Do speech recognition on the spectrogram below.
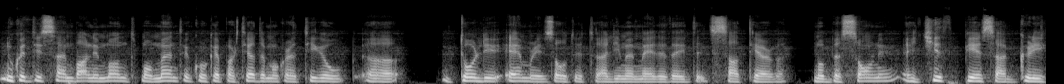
Nuk e di sa e mbani mend momentin kur ke Partia Demokratike u doli emri i zotit Alimehmeti dhe i disa tjerëve. Më besoni, e gjithë pjesa gri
